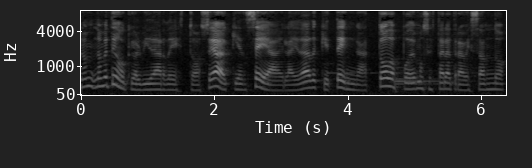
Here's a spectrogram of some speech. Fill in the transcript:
no, no, me tengo que olvidar de esto, sea quien sea, la edad que tenga, todos podemos estar atravesando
